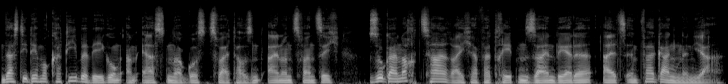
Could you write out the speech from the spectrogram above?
dass die Demokratiebewegung am 1. August 2021 sogar noch zahlreicher vertreten sein werde als im vergangenen Jahr.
